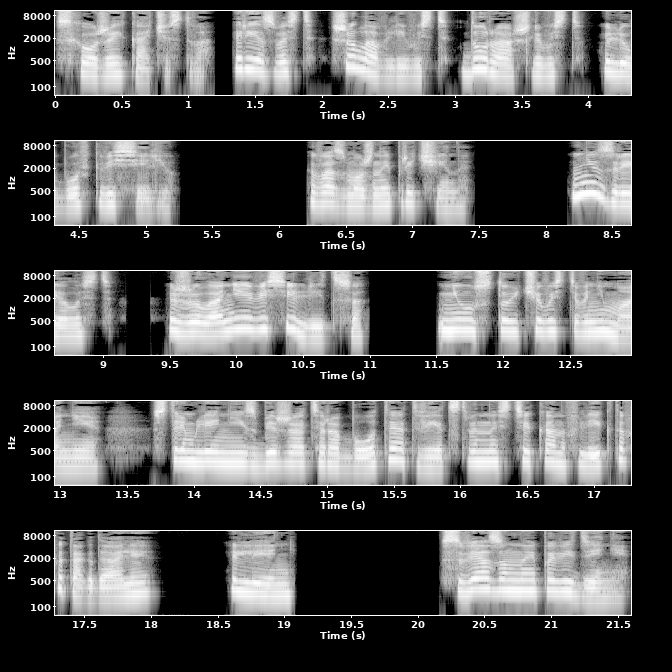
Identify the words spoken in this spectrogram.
Схожие качества. Резвость, шаловливость, дурашливость, любовь к веселью. Возможные причины. Незрелость, желание веселиться, неустойчивость внимания, стремление избежать работы, ответственности, конфликтов и так далее, лень. Связанное поведение.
